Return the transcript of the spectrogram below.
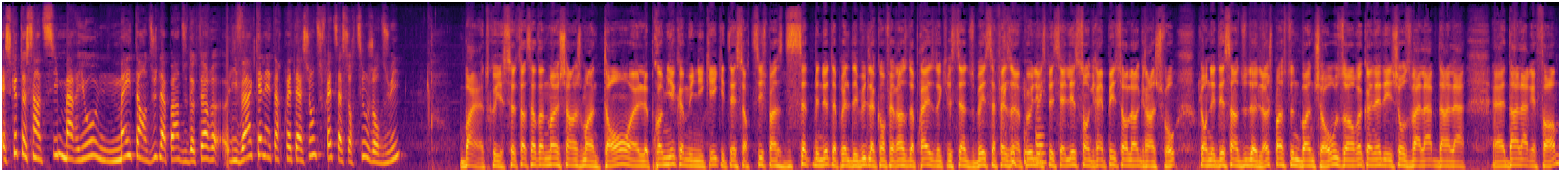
est-ce que tu as senti, Mario, une main tendue de la part du docteur Oliva? Quelle interprétation tu ferais de sa sortie aujourd'hui? Ben, en tout cas, il y a certainement un changement de ton. Euh, le premier communiqué qui était sorti, je pense, 17 minutes après le début de la conférence de presse de Christian Dubé, ça faisait un peu, les spécialistes sont grimpés sur leurs grands chevaux. Puis on est descendu de là. Je pense que c'est une bonne chose. On reconnaît des choses valables dans la euh, dans la réforme.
